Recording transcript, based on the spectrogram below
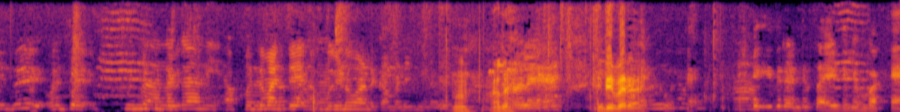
അതെ മറ്റേ ഇത് മറ്റേ വീണ് അതെ. ഇത് ഇവരെ ഇത് രണ്ട് സൈഡിലും വെക്കെ.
